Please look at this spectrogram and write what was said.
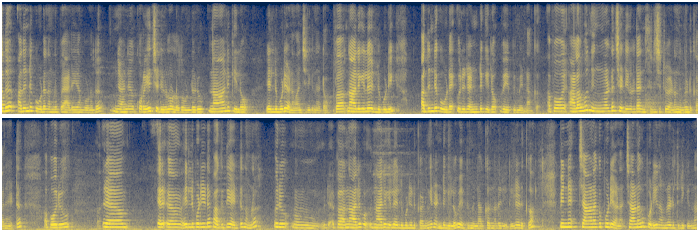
അത് അതിന്റെ കൂടെ നമ്മളിപ്പോൾ ആഡ് ചെയ്യാൻ പോണത് ഞാൻ കുറേ ചെടികളുള്ളതുകൊണ്ട് ഒരു നാല് കിലോ എല്ലുപൊടിയാണ് വാങ്ങിച്ചിരിക്കുന്നത് കേട്ടോ. അപ്പോൾ നാല് കിലോ എല്ലുപൊടി അതിന്റെ കൂടെ ഒരു രണ്ട് കിലോ വേപ്പിൻ പിണ്ണാക്ക്. അപ്പോൾ അളവ് നിങ്ങളുടെ ചെടികളുടെ അനുസരിച്ചിട്ട് വേണം നിങ്ങൾ എടുക്കാനായിട്ട്. അപ്പോൾ ഒരു എല്ലുപൊടിയുടെ പകുതിയായിട്ട് നമ്മൾ ഒരു ഇപ്പോൾ നാല് നാല് കിലോ എല്ലുപൊടി എടുക്കുകയാണെങ്കിൽ രണ്ട് കിലോ വേപ്പിൻ പിണ്ണാക്ക് എന്നുള്ള രീതിയിൽ എടുക്കുക. പിന്നെ ചാണകപ്പൊടിയാണ്. ചാണകപ്പൊടി നമ്മൾ എടുത്തിരിക്കുന്ന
